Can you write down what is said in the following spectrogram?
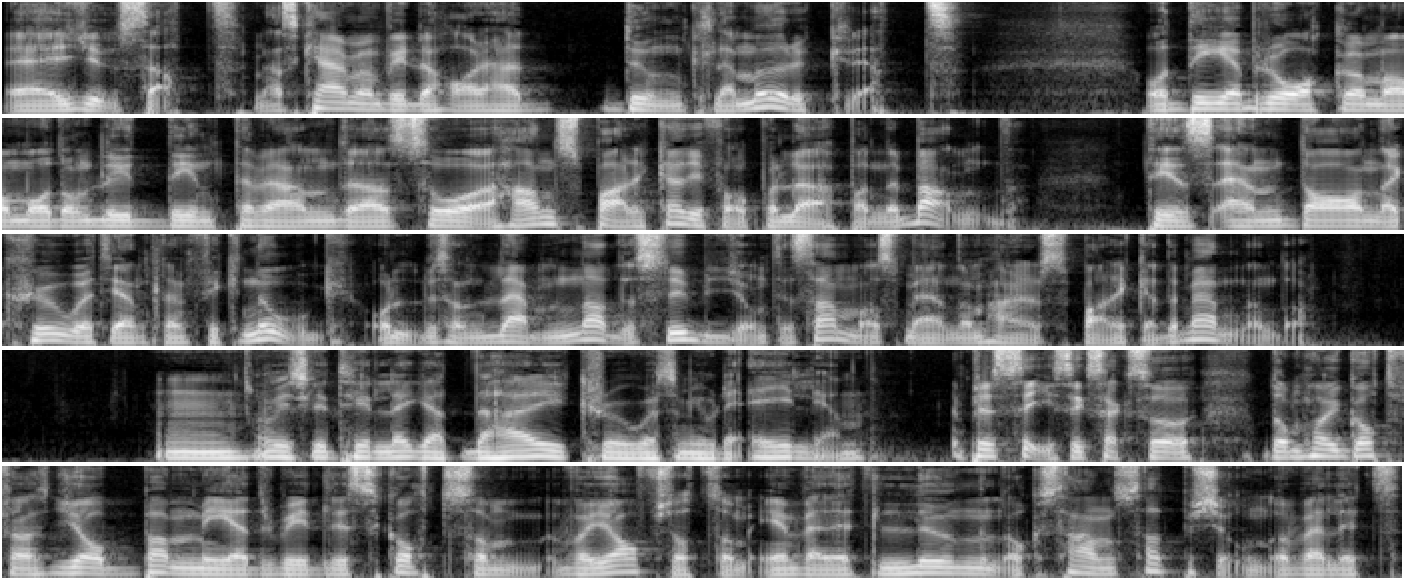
eh, ljussatt. Medan Cameron ville ha det här dunkla mörkret. Och det bråkade de om och de lydde inte varandra så han sparkade ju folk på löpande band. Tills en dag när crewet egentligen fick nog och liksom lämnade studion tillsammans med de här sparkade männen då. Mm, och vi ska tillägga att det här är ju crewet som gjorde Alien. Precis, exakt. Så de har ju gått för att jobba med Ridley Scott som, vad jag har förstått som, är en väldigt lugn och sansad person. Och väldigt,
